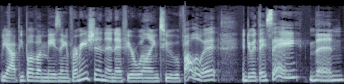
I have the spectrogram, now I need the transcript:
yeah people have amazing information and if you're willing to follow it and do what they say then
